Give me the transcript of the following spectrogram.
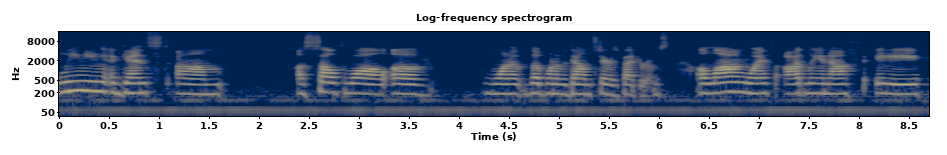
leaning against um, a south wall of one of the one of the downstairs bedrooms, along with oddly enough a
